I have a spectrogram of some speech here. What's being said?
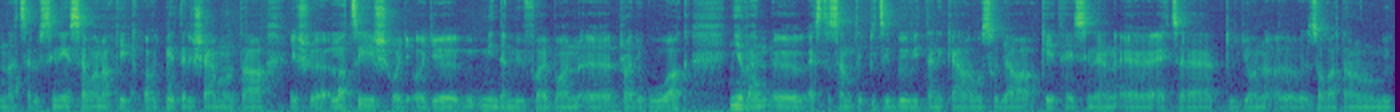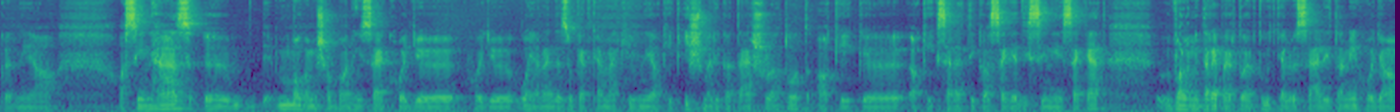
nagyszerű színésze van, akik, ahogy Péter is elmondta, és Laci is, hogy, hogy minden műfajban ö, ragyogóak. Nyilván ö, ezt a számot egy picit bővíteni kell ahhoz, hogy a két helyszínen ö, egyszerre tudjon ö, zavartalanul működni a, a színház. Magam is abban hiszek, hogy, hogy olyan rendezőket kell meghívni, akik ismerik a társulatot, akik, akik szeretik a szegedi színészeket, valamint a repertoárt úgy kell összeállítani, hogy a,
